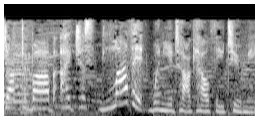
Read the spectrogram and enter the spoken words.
Dr. Bob, I just love it when you talk healthy to me.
